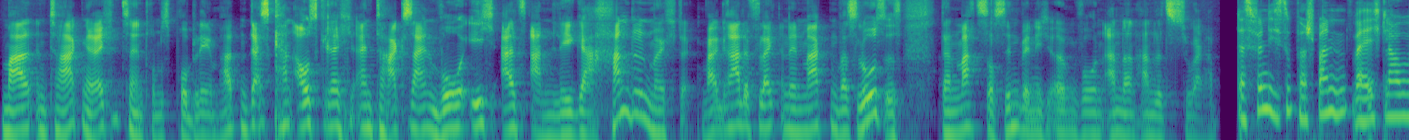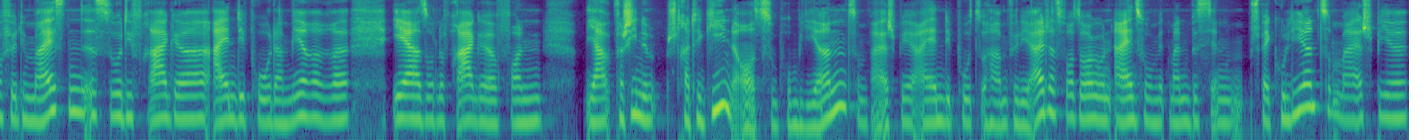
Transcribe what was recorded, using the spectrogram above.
mal einen Tag ein Rechenzentrumsproblem hat. Und das kann ausgerechnet ein Tag sein, wo ich als Anleger handeln möchte, weil gerade vielleicht an den Märkten was los ist. Dann macht es doch Sinn, wenn ich irgendwo einen anderen Handelszugang habe. Das finde ich super spannend, weil ich glaube, für die meisten ist so die Frage, ein Depot oder mehrere, eher so eine Frage von, ja, verschiedene Strategien auszuprobieren. Zum Beispiel ein Depot zu haben für die Altersvorsorge und eins, womit man ein bisschen spekulieren zum Beispiel.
